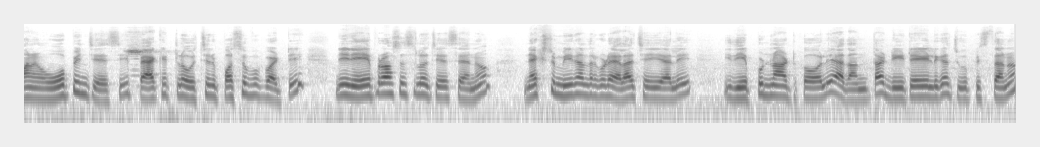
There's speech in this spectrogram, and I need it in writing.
మనం ఓపెన్ చేసి ప్యాకెట్లో వచ్చిన పసుపు పట్టి నేను ఏ ప్రాసెస్లో చేశానో నెక్స్ట్ మీరందరూ కూడా ఎలా చేయాలి ఇది ఎప్పుడు నాటుకోవాలి అదంతా డీటెయిల్డ్గా చూపిస్తాను.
